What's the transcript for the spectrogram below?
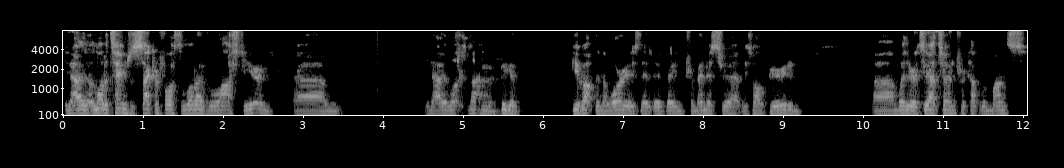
you know, a lot of teams have sacrificed a lot over the last year, and um, you know, a lot, no bigger give up than the Warriors. They've, they've been tremendous throughout this whole period, and um, whether it's our turn for a couple of months,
